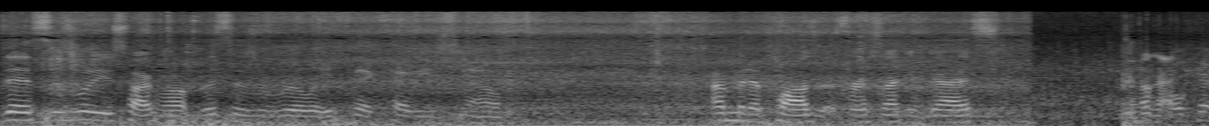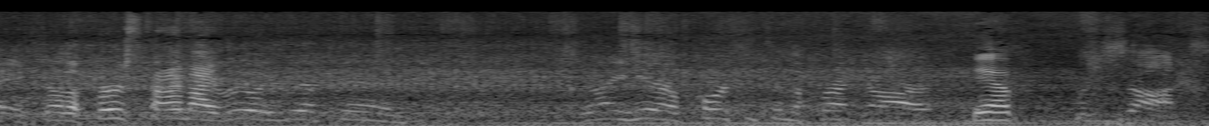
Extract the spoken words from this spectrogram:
This is what he's talking about. This is really thick, heavy snow. I'm gonna pause it for a second, guys. Okay. Okay, so the first time I really ripped in, right here, of course it's in the front yard, Yep. which sucks.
